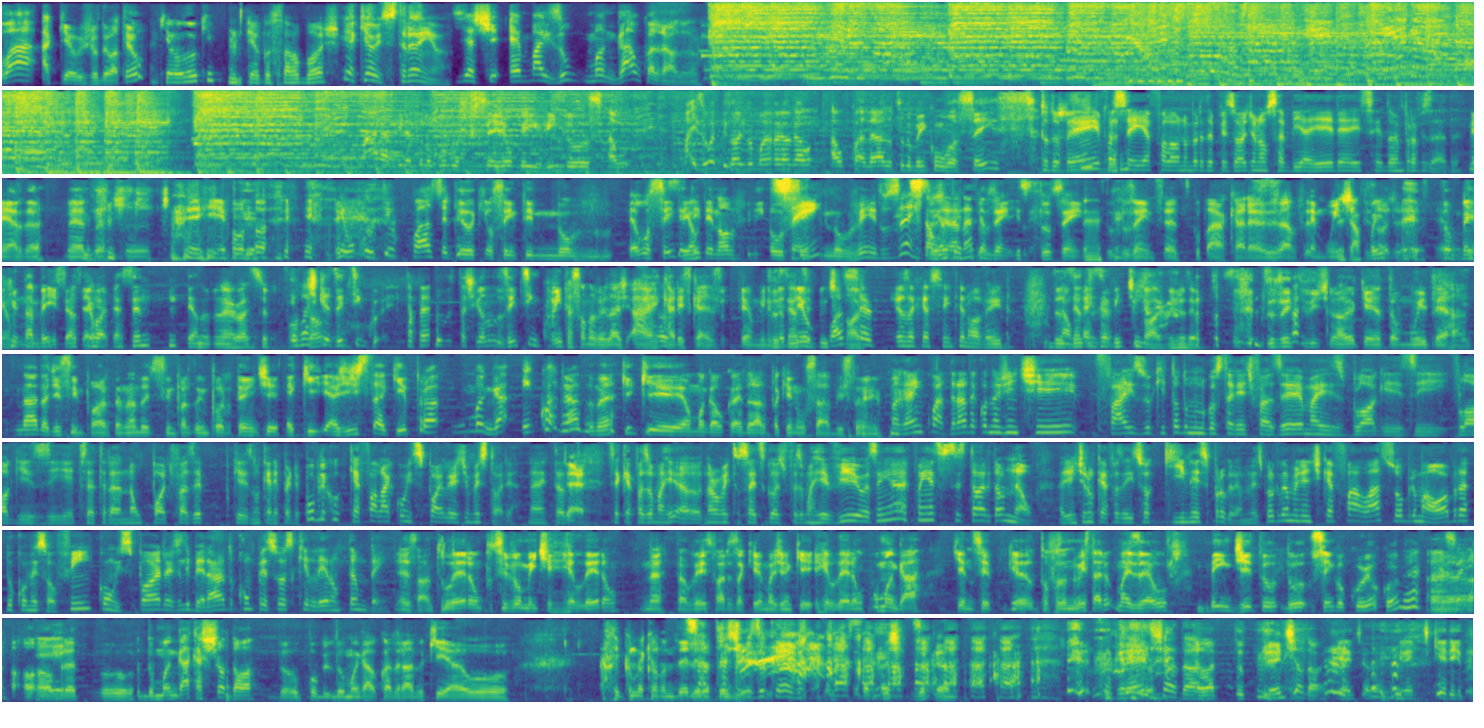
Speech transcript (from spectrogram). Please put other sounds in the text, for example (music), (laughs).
Olá, aqui é o Judeu Ateu. Aqui é o Luke. Aqui é o Gustavo Bosch. E aqui é o Estranho. E este é mais um Mangá ao Quadrado. Maravilha, todo mundo, sejam bem-vindos ao mais um episódio do Mangá ao Quadrado. Tudo bem com vocês? Tudo bem? Você ia falar o número do episódio, eu não sabia ele, aí você deu uma improvisada. Merda, merda. (laughs) (laughs) eu, eu tenho quase certeza que é o 109. É o 189 ou 100? 190? 200 Não, já, né? 200, 200, 200, é, desculpa, ah, cara, já é muito Já foi? episódio. (laughs) Tô bem, tá bem certo que eu até centeno do negócio. Eu acho Faltou que é 250. Tá, perto, tá chegando no 250 só, na verdade. Ai, cara, esquece. Não tenho a mínima. Eu tenho 229. quase certeza que é 190. Não, 229, Judeu. 229, ok, eu tô muito errado. Nada disso importa, nada disso importa. O importante é que a gente está aqui pra um mangá enquadrado, né? O que, que é um mangá enquadrado, pra quem não sabe, estranho? Mangá enquadrado é quando a gente faz o que todo mundo gostaria de fazer, mas blogs e vlogs e etc. não pode fazer porque eles não querem perder público, quer falar com spoilers de uma história, né? Então, É. você quer fazer uma. ah, Normalmente os sites gostam de fazer uma review, assim, ah, conhece essa história e tal. Não, a gente não quer fazer isso aqui nesse programa. Nesse programa a gente quer falar sobre uma obra do começo ao fim, com spoilers, liberado, com pessoas que leram também. Exato. Leram, possivelmente releram, né? Talvez vários aqui, eu imagino que releram o mangá. Que não sei porque eu tô fazendo mistério, mas é o bendito do Sengoku Yoko, né? Isso aí. a, a obra do, do mangaka Shodó, do, do mangá ao quadrado, que é o. Como é que é o nome dele? Já Satoshi perdi. Mizukami, (laughs) Satoshi Mizukami. o grande xodó. É o grande Shodó, grande Shodó, grande querido.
